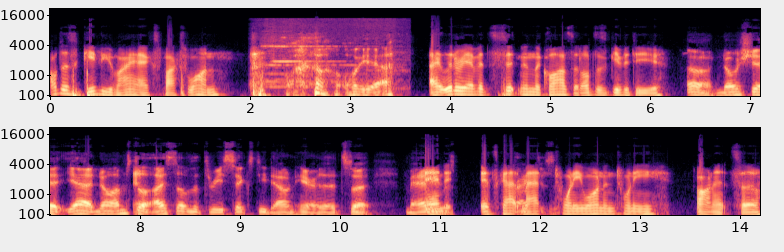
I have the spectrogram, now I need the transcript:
I'll just give you my Xbox One. oh yeah. I literally have it sitting in the closet. I'll just give it to you. Oh no shit. Yeah, no, I'm still I still have the 360 down here. That's uh Maddie And was- It's got Madden Practice it. 21 and 20 on it, so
